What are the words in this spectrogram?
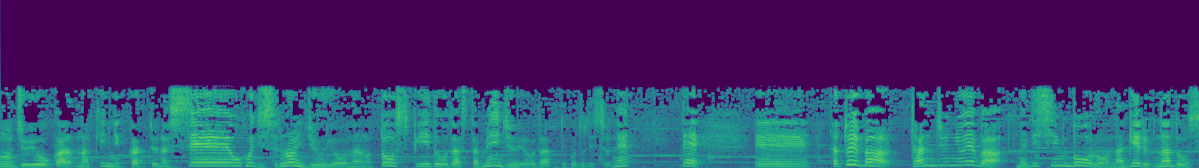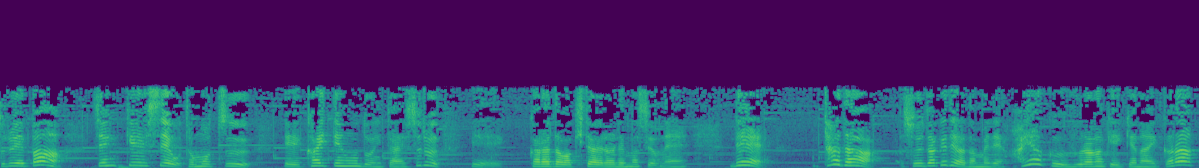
も重要な筋肉かっていうのは姿勢を保持するのに重要なのとスピードを出すために重要だってことですよね。で、えー、例えば単純に言えばメディシンボールを投げるなどをすれば前傾姿勢を保つ、えー、回転運動に対する、えー、体は鍛えられますよね。でただそれだけではダメで早く振らなきゃいけないから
